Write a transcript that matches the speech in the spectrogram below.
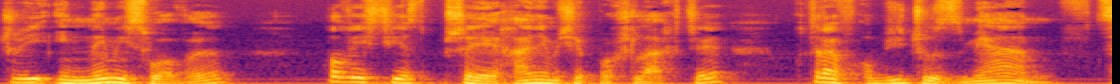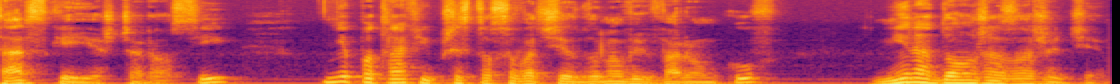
Czyli innymi słowy, powieść jest przejechaniem się po szlachcie, która w obliczu zmian w carskiej jeszcze Rosji nie potrafi przystosować się do nowych warunków, nie nadąża za życiem.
